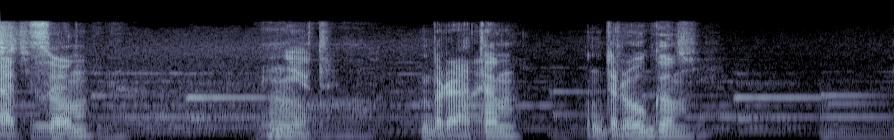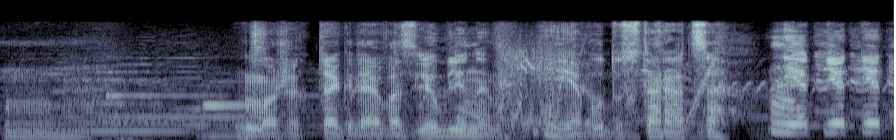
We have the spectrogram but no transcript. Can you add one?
Отцом? Нет. Братом? Другом? Может, тогда возлюбленным? Я буду стараться. Нет, нет, нет.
